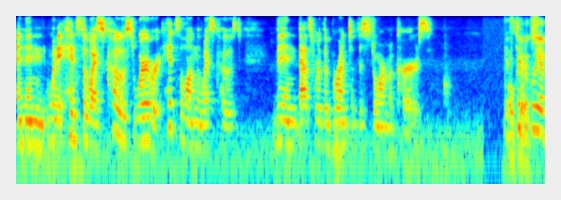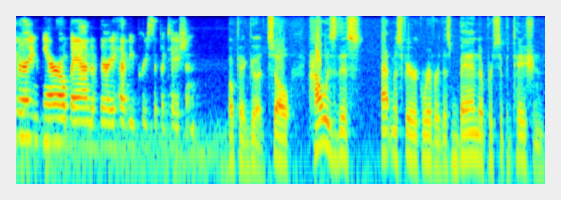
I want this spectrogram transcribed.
And then when it hits the West Coast, wherever it hits along the West Coast, then that's where the brunt of the storm occurs. It's okay. typically a very narrow band of very heavy precipitation. Okay, good. So, how is this atmospheric river, this band of precipitation,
